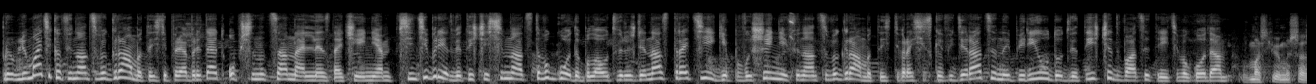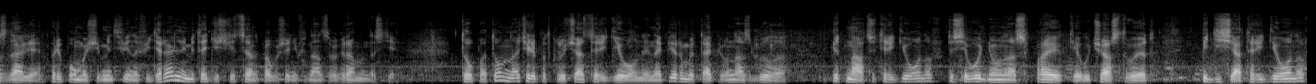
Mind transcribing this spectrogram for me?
Проблематика финансовой грамотности приобретает общенациональное значение. В сентябре 2017 года была утверждена стратегия повышения финансовой грамотности в Российской Федерации на период до 2023 года. В Москве мы создали при помощи Минфина федеральный методический центр повышения финансовой грамотности, то потом начали подключаться регионы. На первом этапе у нас было 15 регионов. Сегодня у нас в проекте участвует 50 регионов.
